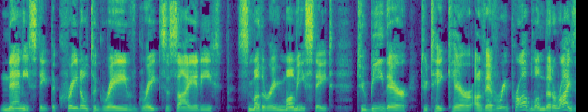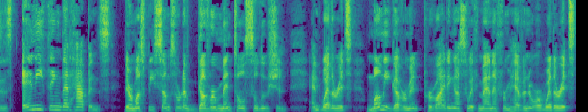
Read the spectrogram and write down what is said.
nanny state, the cradle to grave, great society, smothering mummy state to be there to take care of every problem that arises. Anything that happens, there must be some sort of governmental solution. And whether it's mummy government providing us with manna from heaven or whether it's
